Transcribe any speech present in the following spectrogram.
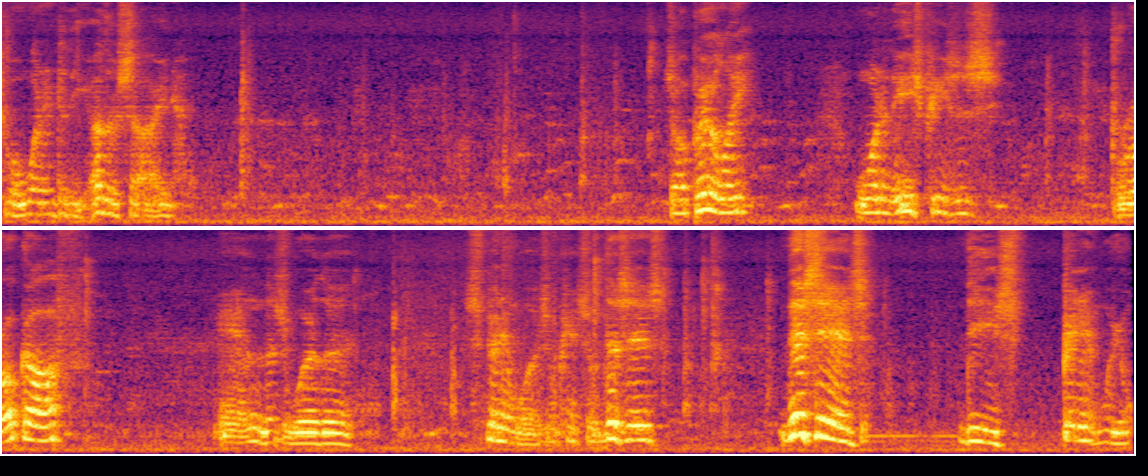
is what went into the other side. So apparently, one of these pieces broke off, and this is where the spinning was. Okay, so this is this is the spinning wheel.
